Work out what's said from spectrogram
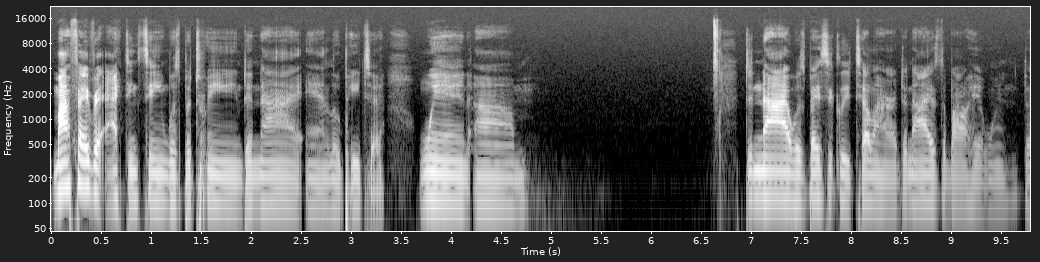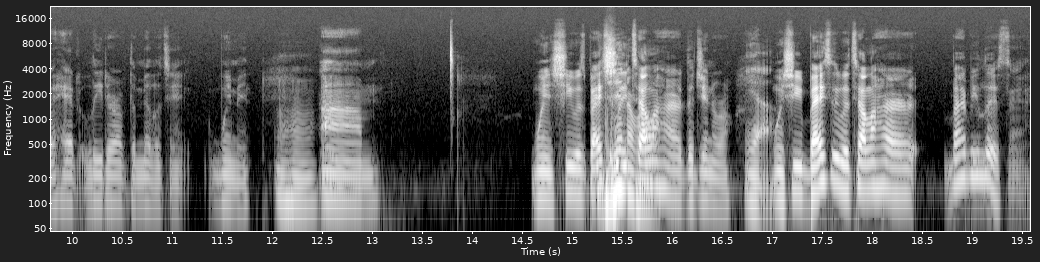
My favorite acting scene was between Danai and Lupita when um. Danai was basically telling her, Danai is the bald head one, the head leader of the militant women. Mm-hmm. um when she was basically General. telling her the general Yeah. when she basically was telling her baby listen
